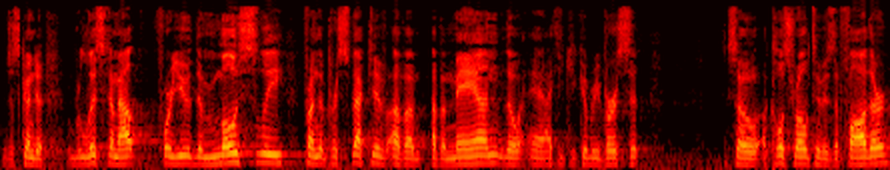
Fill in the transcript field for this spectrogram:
I'm just going to list them out for you. They're mostly from the perspective of a, of a man, though and I think you could reverse it. So a close relative is a father,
